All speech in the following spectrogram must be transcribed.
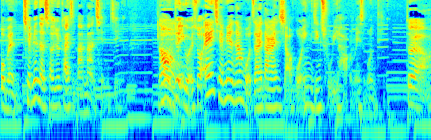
我们前面的车就开始慢慢前进，然后我们就以为说，哎、嗯，前面那火灾大概是小火，因为已经处理好了，没什么问题。对啊，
